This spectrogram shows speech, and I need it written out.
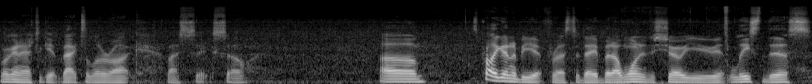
We're to have to get back to Little Rock by 6, so um, it's probably to be it for us today, but I wanted to show you at least this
